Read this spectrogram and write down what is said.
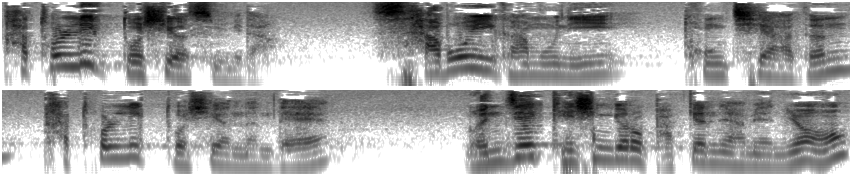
카톨릭 도시였습니다. 사보이 가문이 통치하던 카톨릭 도시였는데, 언제 개신교로 바뀌었냐면요,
